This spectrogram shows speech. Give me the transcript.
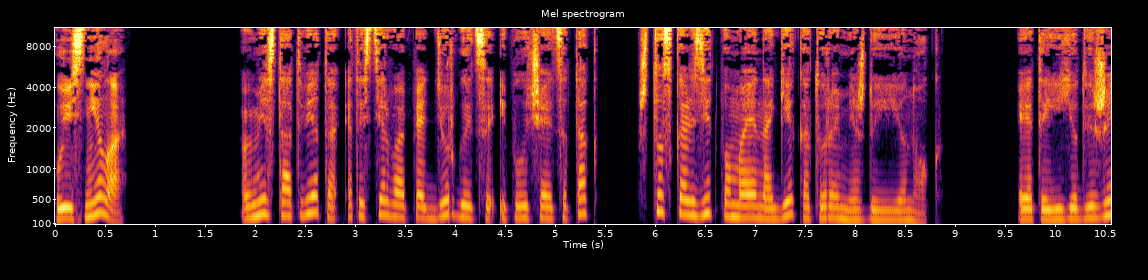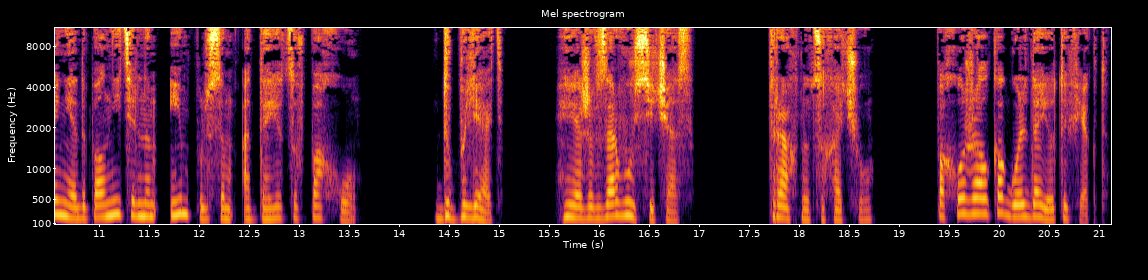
Уяснила? Вместо ответа эта стерва опять дергается, и получается так, что скользит по моей ноге, которая между ее ног. Это ее движение дополнительным импульсом отдается в паху. Да блять, я же взорвусь сейчас. Трахнуться хочу. Похоже, алкоголь дает эффект.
